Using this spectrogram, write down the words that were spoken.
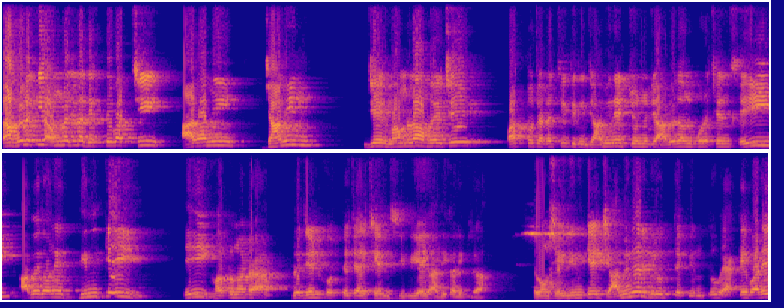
তাহলে কি আমরা যেটা দেখতে পাচ্ছি, আগামী জামিন যে মামলা হয়েছে, পার্থ চ্যাটার্জি তিনি জামিনের জন্য যে আবেদন করেছেন, সেই আবেদনের দিনকেই এই ঘটনাটা প্রেজেন্ট করতে চাইছেন সিবিআই আধিকারিকরা। এবং সেই দিনকে জামিনের বিরুদ্ধে কিন্তু একেবারে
